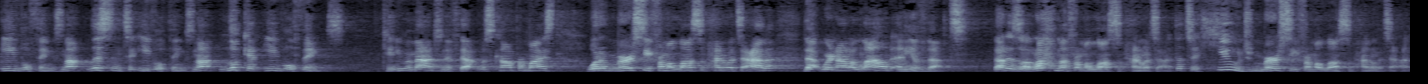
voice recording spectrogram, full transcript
evil things, not listen to evil things, not look at evil things. Can you imagine if that was compromised? What a mercy from Allah subhanahu wa ta'ala that we're not allowed any of that. That is a rahmah from Allah subhanahu wa ta'ala. That's a huge mercy from Allah subhanahu wa ta'ala.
